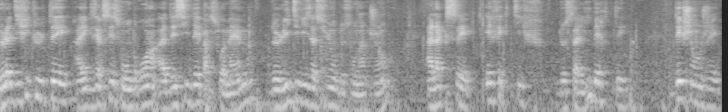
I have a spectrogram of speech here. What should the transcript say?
De la difficulté à exercer son droit à décider par soi-même, de l'utilisation de son argent, à l'accès effectif de sa liberté d'échanger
